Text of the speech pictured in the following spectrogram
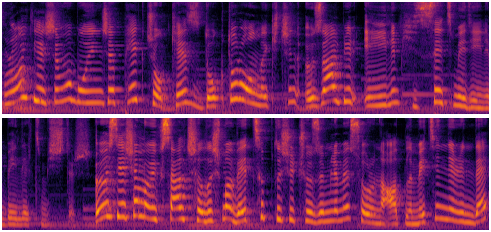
Freud yaşamı boyunca pek çok kez doktor olmak için özel bir eğilim hissetmediğini belirtmiştir. Öz yaşam öyküsel çalışma ve tıp dışı çözümleme sorunu adlı metinlerinde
